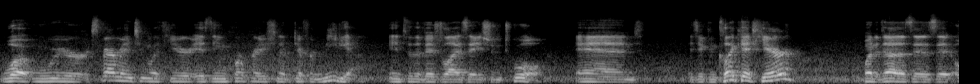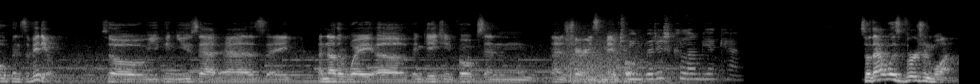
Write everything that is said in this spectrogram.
what we're experimenting with here is the incorporation of different media into the visualization tool. And as you can click it here, what it does is it opens the video. So you can use that as a another way of engaging folks and, and sharing some info. Between British Columbia, Canada. So that was version one.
